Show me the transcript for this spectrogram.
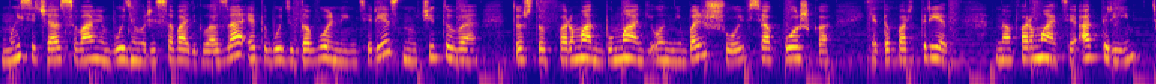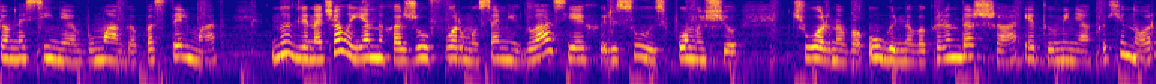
Мы сейчас с вами будем рисовать глаза. Это будет довольно интересно, учитывая то, что формат бумаги он небольшой. Вся кошка – это портрет на формате А3, темно-синяя бумага пастель мат. Ну и для начала я нахожу форму самих глаз, я их рисую с помощью черного угольного карандаша, это у меня Кохинор.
